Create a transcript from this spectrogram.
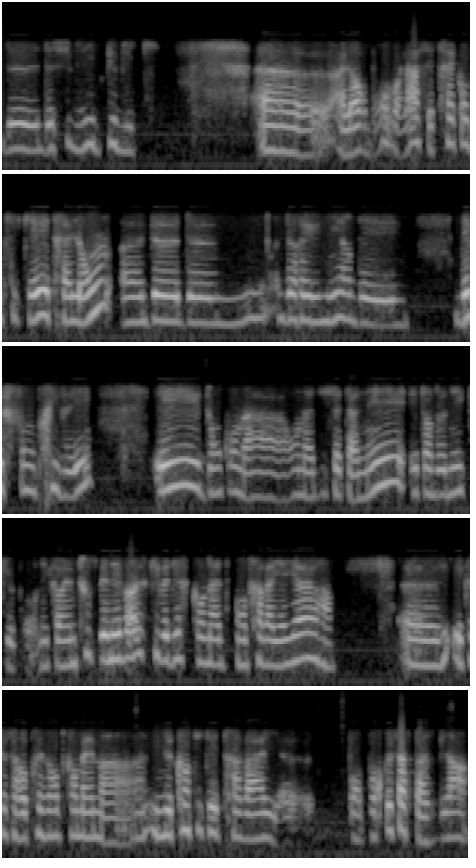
de, de subsides publics. alors bon, voilà, c'est très compliqué et très long de, de, de réunir des, des fonds privés. Et donc on a on a dit cette année, étant donné que bon, on est quand même tous bénévoles, ce qui veut dire qu'on a on travaille ailleurs euh, et que ça représente quand même un, une quantité de travail. Euh, bon, pour que ça se passe bien,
